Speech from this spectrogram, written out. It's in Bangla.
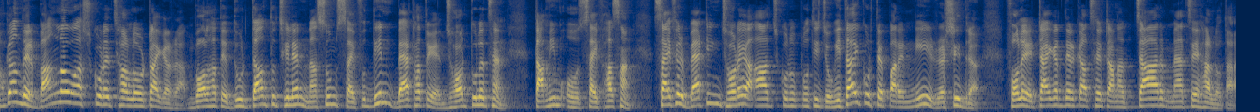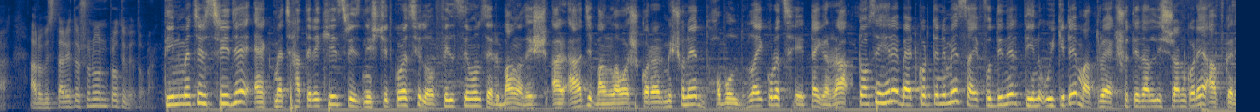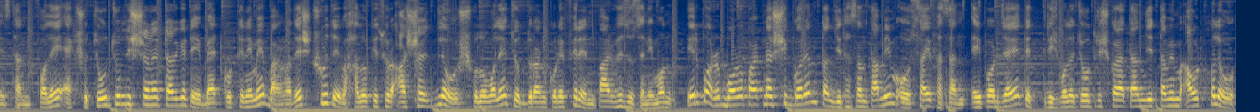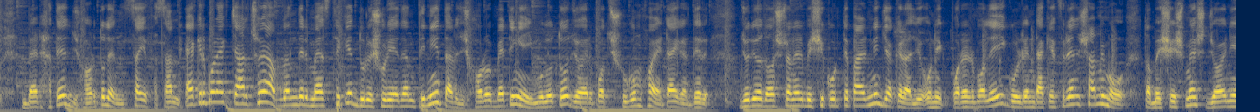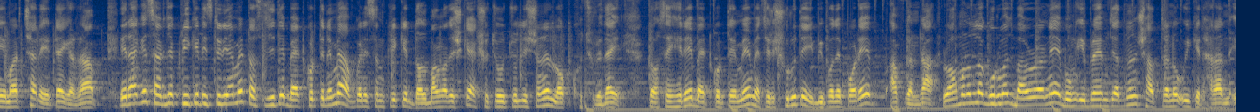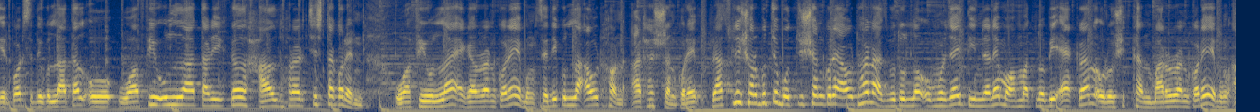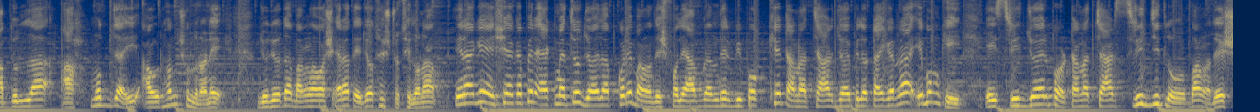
আফগানদের বাংলা ওয়াশ করে ছাড়ল টাইগাররা। বল হাতে দুর্দান্ত ছিলেন নাসুম সাইফুদ্দিন, ব্যাট হাতে ঝড় তুলেছেন তামিম ও সাইফ হাসান। সাইফের ব্যাটিং ঝড়ে আজ কোনো প্রতিযোগিতাই করতে পারেননি রশিদরা। ফলে টাইগারদের কাছে টানা চার ম্যাচে হারলো তারা। আরও বিস্তারিত শুনুন প্রতিবেদন। তিন ম্যাচের সিরিজে এক ম্যাচ হাতে রেখে সিরিজ নিশ্চিত করেছিল ফিল সিমন্সের বাংলাদেশ। আর আজ বাংলা ওয়াশ করার মিশনে ধবল ধুলাই করেছে টাইগাররা। টসে হেরে ব্যাট করতে নেমে সাইফুদ্দিনের তিন উইকেটে মাত্র একশো তেতাল্লিশ রান করে আফগানিস্তান। ফলে একশো চৌচল্লিশ রানের টার্গেটে ব্যাট করতে নেমে বাংলাদেশ। শুরুতে ভালো কিছুর আশ্বাস দিলেও ষোলো বলে চোদ্দ রান করে ফেরেন পারভেজ হোসেন ইমন। এরপর বড় পার্টনারশিপ গড়েন তানজিদ হাসান তামিম ও সাইফ হাসান। এই পর্যায়ে তেত্রিশ বলে চৌত্রিশ করা তানজিদ তামিম আউট হলেও ব্যাট হাতে ঝড় তোলেন সাইফ হাসান। একের পর এক চার ছয় আফগানদের ম্যাচ থেকে দূরে সরিয়ে দেন তিনি। তার ঝড়ো ব্যাটিংয়েই মূলত জয়ের পথ সুগম হয় টাইগারদের। যদিও দশ রানের বেশি করতে পারেননি জাকের আলী, অনেক পরের বলেই গোল্ডেন ডাকে ফেরেন শামিমও। তবে শেষমেশ জয় নিয়ে মাঠ ছাড়ে টাইগাররা। এর আগে সার্জা ক্রিকেট স্টেডিয়ামে টস জিতে ব্যাট করতে নেমে আফগানিস্তান ক্রিকেট দল বাংলাদেশকে একশো চৌচল্লিশ রানের লক্ষ্য ছুড়ে দেয়। টসে হেরে ব্যাট করতে নেমে ম্যাচের শুরুতেই বিপদে পড়ে আফগানরা। রহমানুল্লাহ গুরবাজ বারো রানে এবং ইব্রাহিম জাদরান সাত রানে উইকেট হারান। এরপর সিদ্দিকুল্লাহ আতাল ও ওয়াফিউল্লাহ তারিকাল হাল ধরার চেষ্টা করেন। ওয়াফিউল্লাহ এগারো রান করে এবং সেদিকুল্লাহ আউট হন আঠাশ রান করে। রাসুলি সর্বোচ্চ বত্রিশ রান করে আউট হন আজবতুল্লাহ ওমরজাই তিন রানে, মোহাম্মদ নবী এক রান ও রশিদ খান বারো রান করে এবং আবদুল্লাহ আহমদজাই আউট হন শূন্য রানে। যদিও তা বাংলাবাস এড়াতে যথেষ্ট ছিল না। এর আগে এশিয়া কাপের এক ম্যাচেও জয়লাভ করে বাংলাদেশ, ফলে আফগানদের বিপক্ষে টানা চার জয় পেল টাইগাররা এবং কি, এই সিরিজ জয়ের পর টানা চার সিরিজ জিতল বাংলাদেশ।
